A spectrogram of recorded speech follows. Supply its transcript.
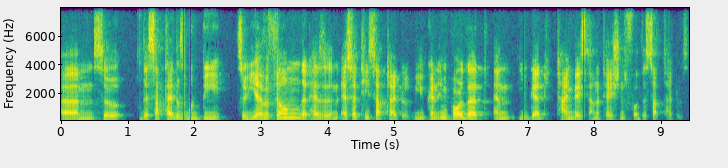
Um, so the subtitles would be, so you have a film that has an SRT subtitle. You can import that and you get time-based annotations for the subtitles.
